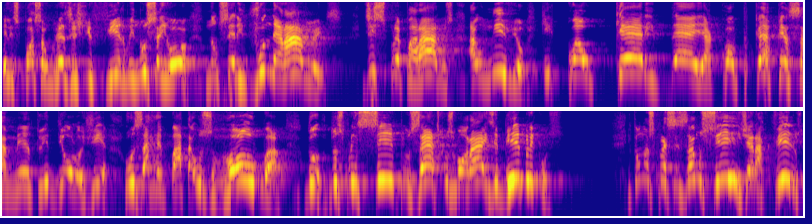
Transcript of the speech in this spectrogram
eles possam resistir firme no Senhor, não serem vulneráveis, despreparados ao nível que qualquer ideia, qualquer pensamento, ideologia os arrebata, os rouba do, dos princípios éticos, morais e bíblicos. Então nós precisamos sim gerar filhos,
